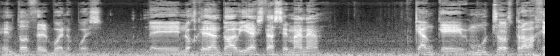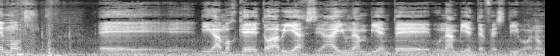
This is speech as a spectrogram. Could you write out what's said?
Entonces, bueno, pues eh, nos quedan todavía esta semana, que aunque muchos trabajemos, eh, digamos que todavía hay un ambiente, un ambiente festivo, ¿no?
